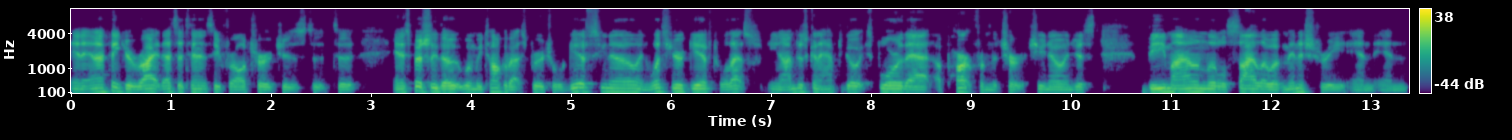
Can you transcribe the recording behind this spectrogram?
And, and I think you're right. That's a tendency for all churches to, to and especially though when we talk about spiritual gifts, you know, and what's your gift? Well, that's you know, I'm just going to have to go explore that apart from the church, you know, and just be my own little silo of ministry. And and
